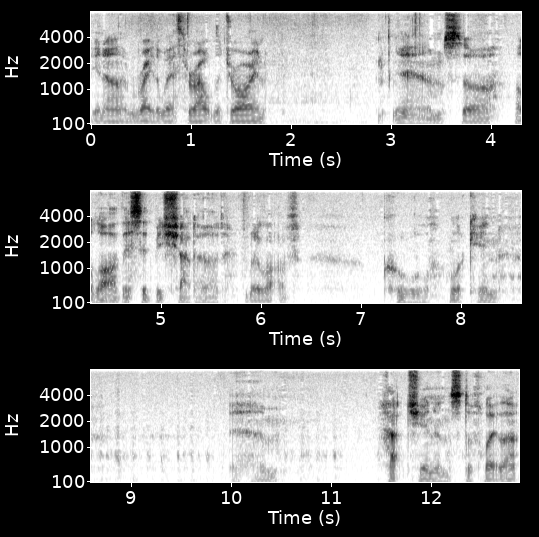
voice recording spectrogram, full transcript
you know right the way throughout the drawing. Um, so a lot of this would be shadowed but a lot of cool looking um, hatching and stuff like that.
